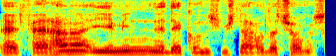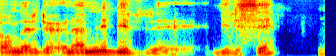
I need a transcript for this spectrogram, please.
Evet, Ferhan'a Yemin'le de konuşmuşlar. O da çok son derece önemli bir e, birisi. E,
